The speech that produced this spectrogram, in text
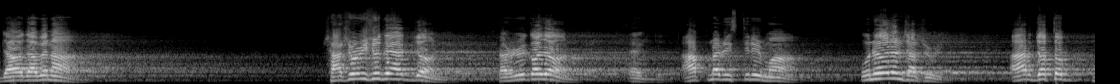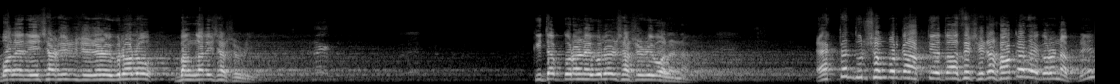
যাওয়া যাবে না। শাশুড়ি শুধু একজন। শাশুড়ি কজন? একজন। আপনার স্ত্রীর মা। উনি হলেন শাশুড়ি। আর যত বলেন এই শাশুড়ি এগুলো হলো বাঙালি শাশুড়ি। কিতাব, কোরআন এগুলোর শাশুড়ি বলে না। একটা দূর সম্পর্কে আত্মীয়তা আছে সেটার হক আদায় করেন আপনি।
